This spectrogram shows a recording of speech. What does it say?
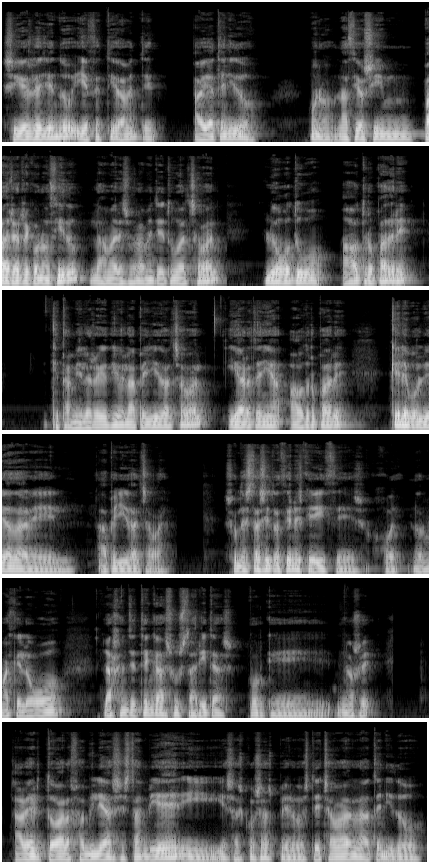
Sigues leyendo y efectivamente había tenido, bueno, nació sin padre reconocido, la madre solamente tuvo al chaval, luego tuvo a otro padre que también le dio el apellido al chaval y ahora tenía a otro padre que le volvía a dar el apellido al chaval. son de estas situaciones que dices, joder, normal que luego la gente tenga sus taritas, porque, no sé. A ver, todas las familias están bien y esas cosas, pero este chaval ha tenido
